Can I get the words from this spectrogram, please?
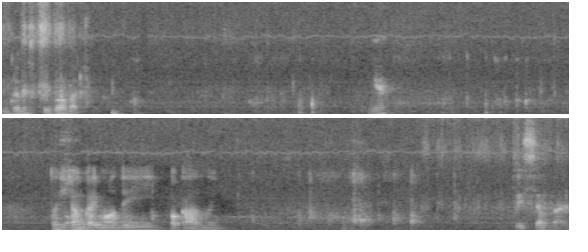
Możemy spróbować. Nie? To No. ściągaj mody i pokazuj. Ty ściągaj.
